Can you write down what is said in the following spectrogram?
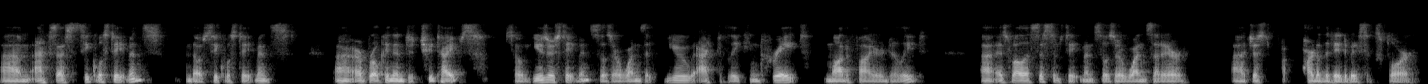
um, accessed SQL statements and those SQL statements uh, are broken into two types. So user statements, those are ones that you actively can create, modify, or delete, uh, as well as system statements. Those are ones that are uh, just part of the Database Explorer.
